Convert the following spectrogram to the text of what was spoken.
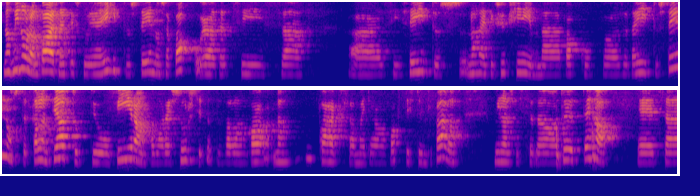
noh, minul on ka, et näiteks kui ehitusteenuse pakkujad, et siis äh, äh, siis ehitus, noh näiteks üks inimene pakub äh, seda ehitusteenust, et tal on teatud ju piirang oma ressurssidel, tal on ka noh, kaheksa, ma ei tea, kaksteist tundi päevas, millal siis seda tööd teha, et äh,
